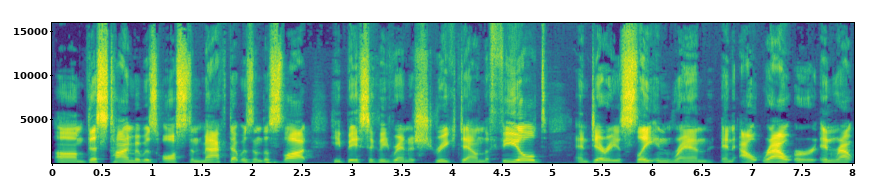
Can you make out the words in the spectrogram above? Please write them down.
Um, this time it was Austin Mack that was in the slot. He basically ran a streak down the field, and Darius Slayton ran an out route or in route,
